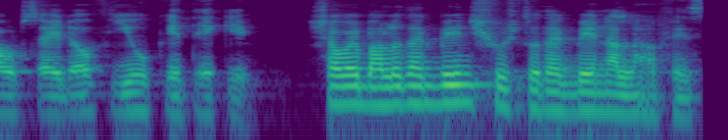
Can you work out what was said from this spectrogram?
আউটসাইড অফ ইউকে থেকে। সবাই ভালো থাকবেন, সুস্থ থাকবেন, আল্লাহ হাফেজ।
